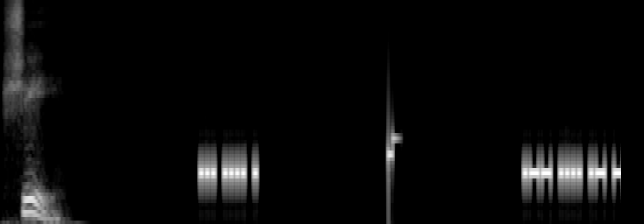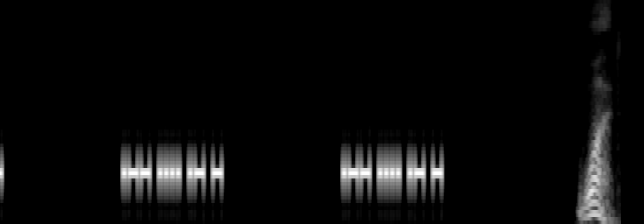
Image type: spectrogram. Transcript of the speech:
She. What?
